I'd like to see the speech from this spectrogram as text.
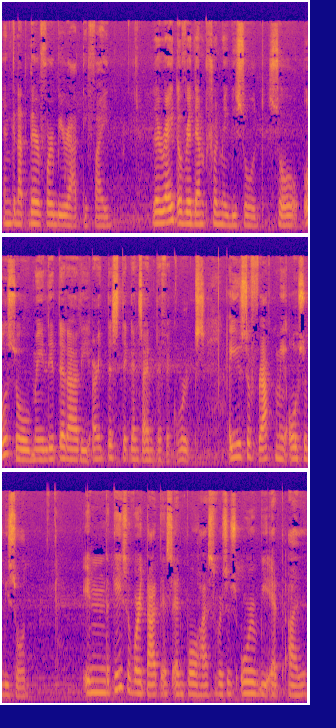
and cannot therefore be ratified. The right of redemption may be sold, so also may literary, artistic, and scientific works. A usufruct may also be sold. In the case of Ortates and Pojas versus Urbi et al.,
